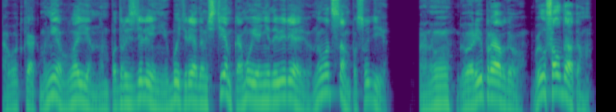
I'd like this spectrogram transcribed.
А вот как мне в военном подразделении быть рядом с тем, кому я не доверяю? Ну вот сам посуди. А ну, говори правду. Был солдатом,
